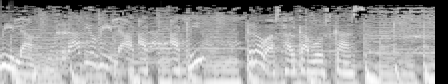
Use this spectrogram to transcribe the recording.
Vila. Ràdio Vila. Aquí trobes el que busques.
